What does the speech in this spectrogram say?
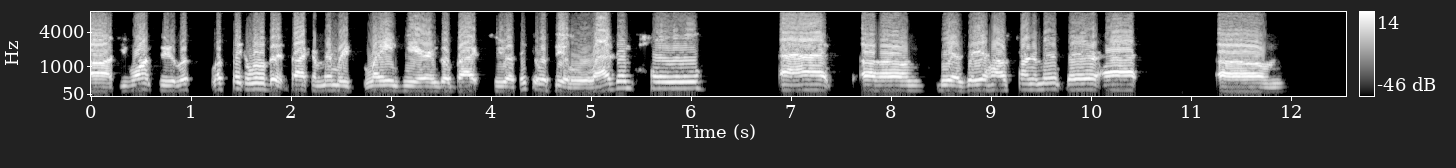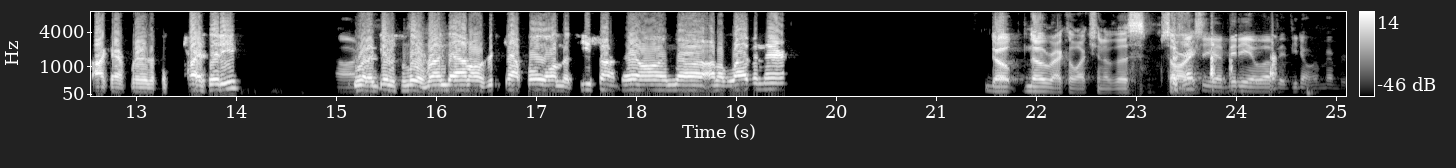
uh, if you want to, let's let's take a little bit back in memory lane here and go back to I think it was the eleventh hole at um, the Isaiah House tournament there at um, I can't remember the Tri Cities. You want to give us a little rundown on recap hole on the tee shot there on uh, on eleven there? Nope, no recollection of this. Sorry. There's Sorry. actually a video of it if you don't remember.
